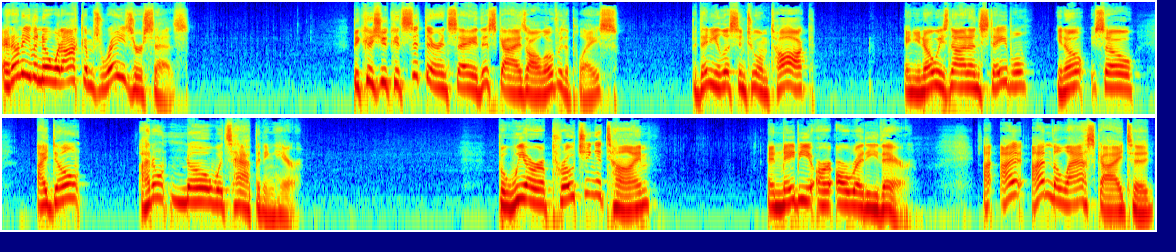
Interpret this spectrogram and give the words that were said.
I don't even know what Occam's razor says. Because you could sit there and say, this guy's all over the place. But then you listen to him talk and you know he's not unstable, you know? So I don't I don't know what's happening here. But we are approaching a time and maybe are already there. I, I, I'm the last guy to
